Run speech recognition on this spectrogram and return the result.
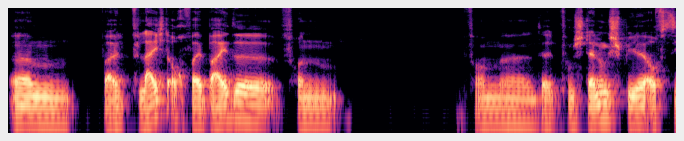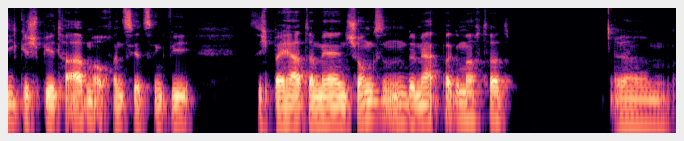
Ähm, weil vielleicht auch, weil beide von vom, äh, der, vom Stellungsspiel auf Sieg gespielt haben, auch wenn es jetzt irgendwie sich bei Hertha mehr in Chancen bemerkbar gemacht hat ähm,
